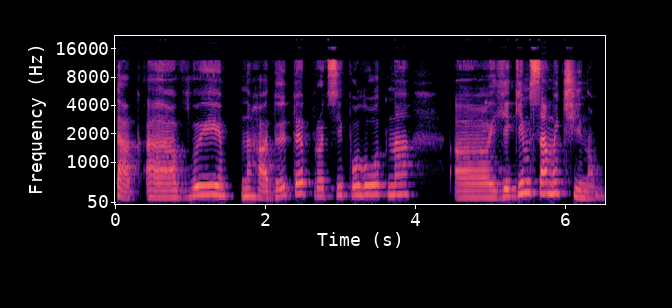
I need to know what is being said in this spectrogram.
Так, а ви нагадуєте про ці полотна, а, яким саме чином?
